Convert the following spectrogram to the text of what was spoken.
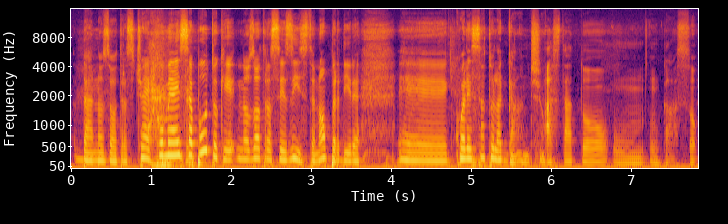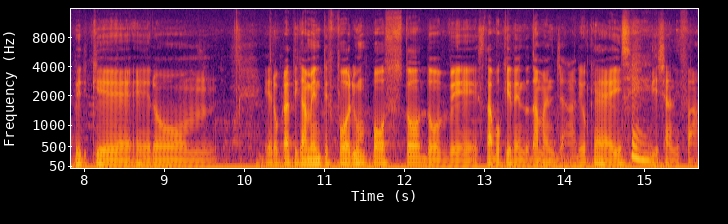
da Nosotras? Cioè, come hai saputo che Nosotras esiste, no? Per dire, eh, qual è stato l'aggancio? Ha stato un, un caso perché ero, mm, ero praticamente fuori un posto dove stavo chiedendo da mangiare, ok? Sì. Dieci anni fa,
